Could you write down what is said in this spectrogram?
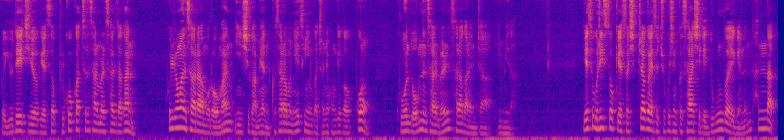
그 유대 지역에서 불꽃 같은 삶을 살다간 훌륭한 사람으로만 인식하면 그 사람은 예수님과 전혀 관계가 없고 구원도 없는 삶을 살아가는 자입니다. 예수 그리스도께서 십자가에서 죽으신 그 사실이 누군가에게는 한낱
